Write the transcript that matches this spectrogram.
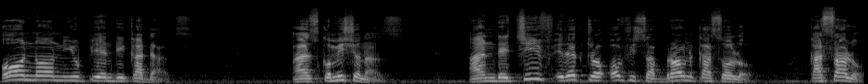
all non-UPND cadres, as commissioners, and the Chief Electoral Officer, Brown Kasaro, Kasaro,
